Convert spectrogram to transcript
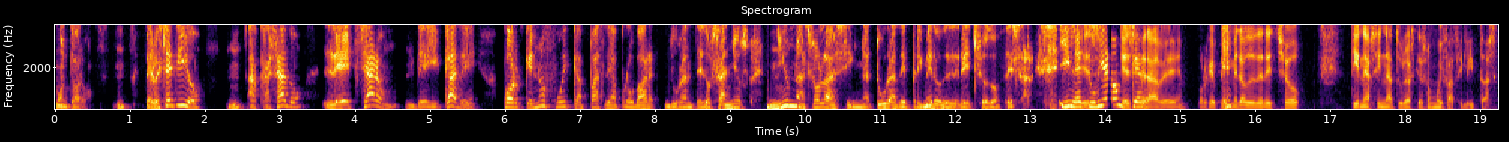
Montoro. Pero este tío, a Casado, le echaron de ICADE porque no fue capaz de aprobar durante dos años ni una sola asignatura de primero de derecho, don César. Y le tuvieron que... Es grave, ¿eh? porque ¿Eh? primero de derecho tiene asignaturas que son muy facilitas.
